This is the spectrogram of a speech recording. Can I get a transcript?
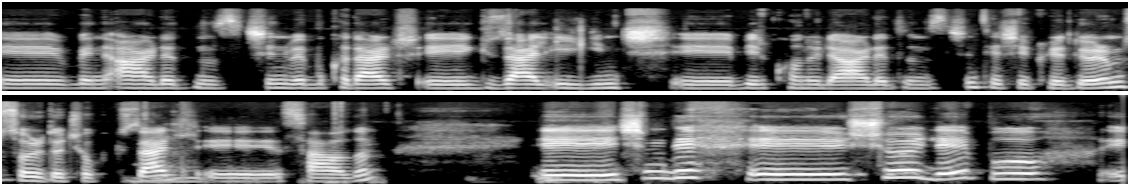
ee, beni ağırladığınız için ve bu kadar e, güzel, ilginç e, bir konuyla ağırladığınız için teşekkür ediyorum. Soru da çok güzel, e, sağ olun. E, şimdi e, şöyle bu e,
